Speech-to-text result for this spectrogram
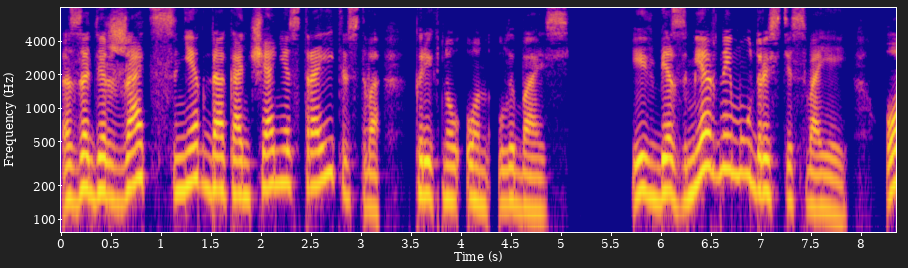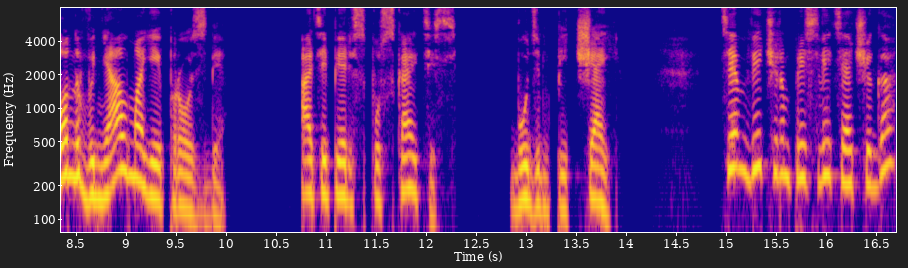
задержать снег до окончания строительства», — крикнул он, улыбаясь. «И в безмерной мудрости своей он внял моей просьбе. А теперь спускайтесь, будем пить чай. Тем вечером при свете очага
